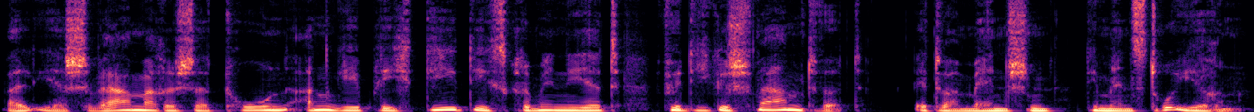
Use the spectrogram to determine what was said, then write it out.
weil ihr schwärmerischer Ton angeblich die diskriminiert, für die geschwärmt wird, etwa Menschen, die menstruieren.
